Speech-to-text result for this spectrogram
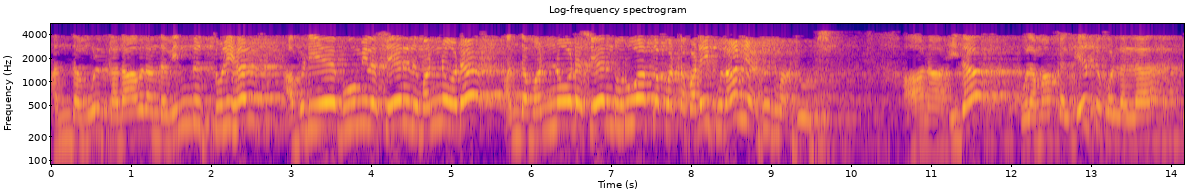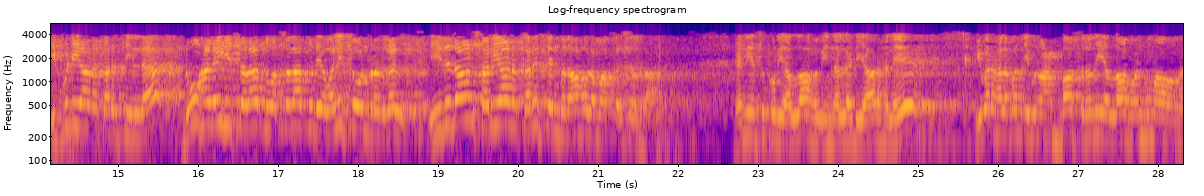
அந்த முல்க் அதாவது அந்த விந்து துளிகள் அப்படியே பூமியில சேருது மண்ணோட அந்த மண்ணோட சேர்ந்து உருவாக்கப்பட்ட படைப்பு தான் ஆனா இத உலமாக்கள் ஏற்றுக்கொள்ளல. இப்படியான கருத்து இல்ல. நூஹலஹி சலாத்து வசலாத்துடைய வழித்தோன்றர்கள் இதுதான் சரியான கருத்து என்பதாக உலமாக்கள் சொல்றாங்க. கண்ணியத்துக்குரிய அல்லாஹுவின் நல்லடியார்களே இவர்களை பத்தி இவனு அப்பாஸ் ரதி அல்லாஹ் அவங்க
